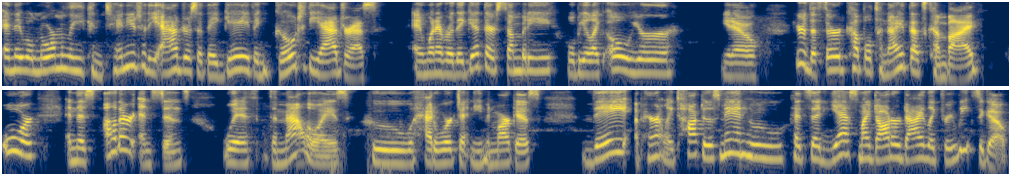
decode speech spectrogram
And they will normally continue to the address that they gave and go to the address. And whenever they get there somebody will be like oh you're you know you're the third couple tonight that's come by. Or in this other instance with the Malloys, who had worked at Neiman Marcus, they apparently talked to this man who had said, Yes, my daughter died like three weeks ago.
